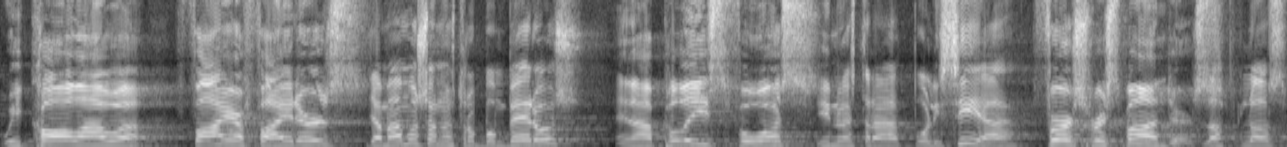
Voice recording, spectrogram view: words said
We call our firefighters Llamamos a nuestros bomberos and our police force y nuestra policía, first responders. Los, las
